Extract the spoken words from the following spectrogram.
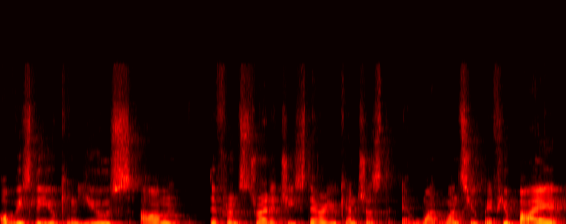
obviously you can use um, different strategies there. You can just once you if you buy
